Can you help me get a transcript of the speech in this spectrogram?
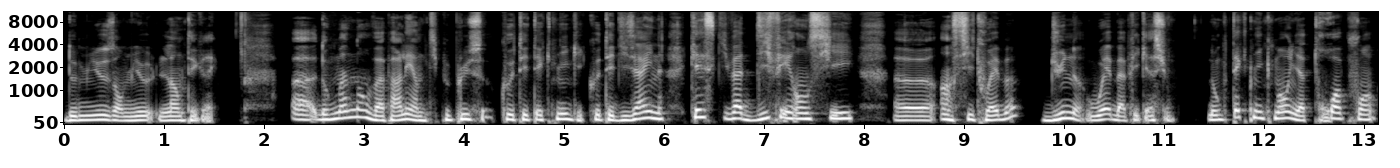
de mieux en mieux l'intégrer. Euh, donc maintenant, on va parler un petit peu plus côté technique et côté design. Qu'est-ce qui va différencier euh, un site web d'une web application? Donc techniquement, il y a trois points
